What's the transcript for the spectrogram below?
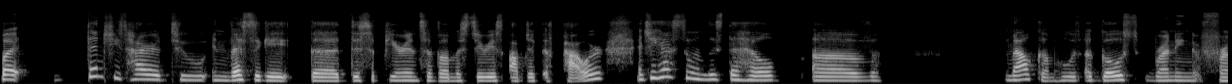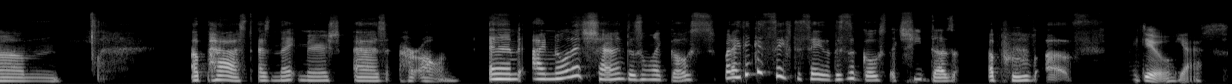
But then she's hired to investigate the disappearance of a mysterious object of power, and she has to enlist the help of Malcolm, who is a ghost running from a past as nightmarish as her own. And I know that Shannon doesn't like ghosts, but I think it's safe to say that this is a ghost that she does approve of. I do, yes.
